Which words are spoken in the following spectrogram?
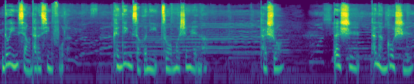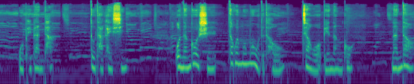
你都影响他的幸福了，肯定想和你做陌生人啊。”他说：“但是他难过时。”我陪伴他，逗他开心。我难过时，他会摸摸我的头，叫我别难过。难道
